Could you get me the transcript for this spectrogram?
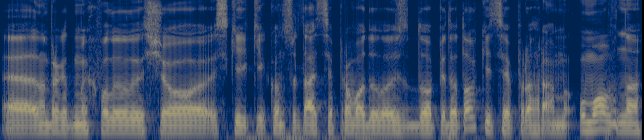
Е, наприклад, ми хвалили, що скільки консультацій проводилось до підготовки цієї програми. Умовно,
